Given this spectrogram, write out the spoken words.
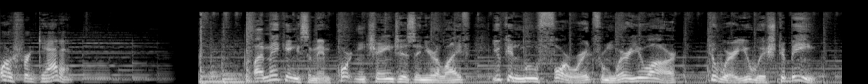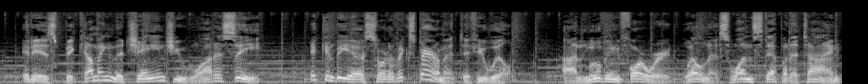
or forget it. By making some important changes in your life, you can move forward from where you are to where you wish to be. It is becoming the change you want to see. It can be a sort of experiment, if you will. On Moving Forward Wellness One Step at a Time,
